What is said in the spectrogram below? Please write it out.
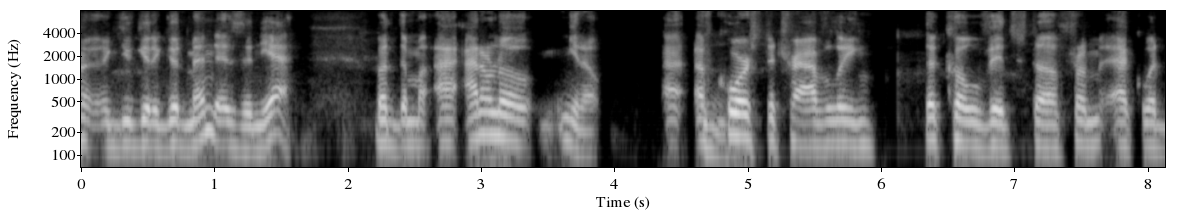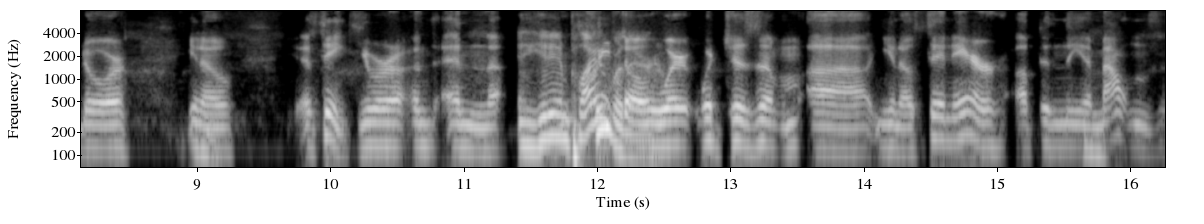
you get a good Mendez, then yeah. But the I, I don't know. You know, uh, of Hmm. course, the traveling, the COVID stuff from Ecuador. You Hmm. know, I think you were in, in and he didn't play over there, where which is um uh you know thin air up in the uh, mountains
